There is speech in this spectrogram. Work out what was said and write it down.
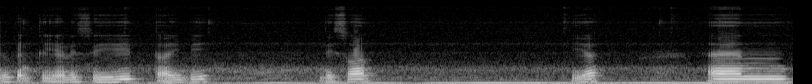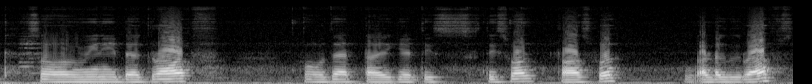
you can clearly see it IB this one here. And so we need a graph for that I get this this one transfer under the graphs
